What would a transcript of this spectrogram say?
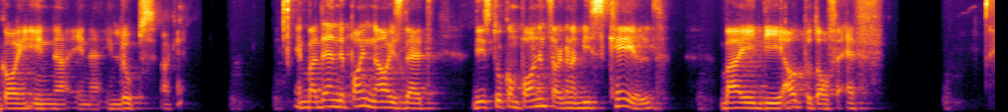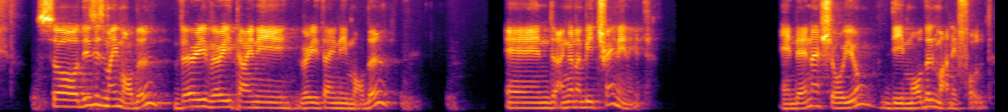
going in, uh, in, uh, in loops, okay? And, but then the point now is that these two components are going to be scaled by the output of f. So this is my model, very, very tiny, very tiny model. And I'm going to be training it. And then I show you the model manifold.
